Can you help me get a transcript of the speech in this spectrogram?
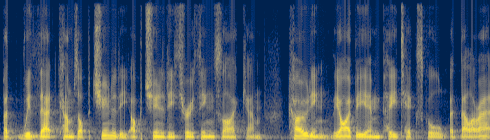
But with that comes opportunity, opportunity through things like um, coding, the IBM P Tech School at Ballarat,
